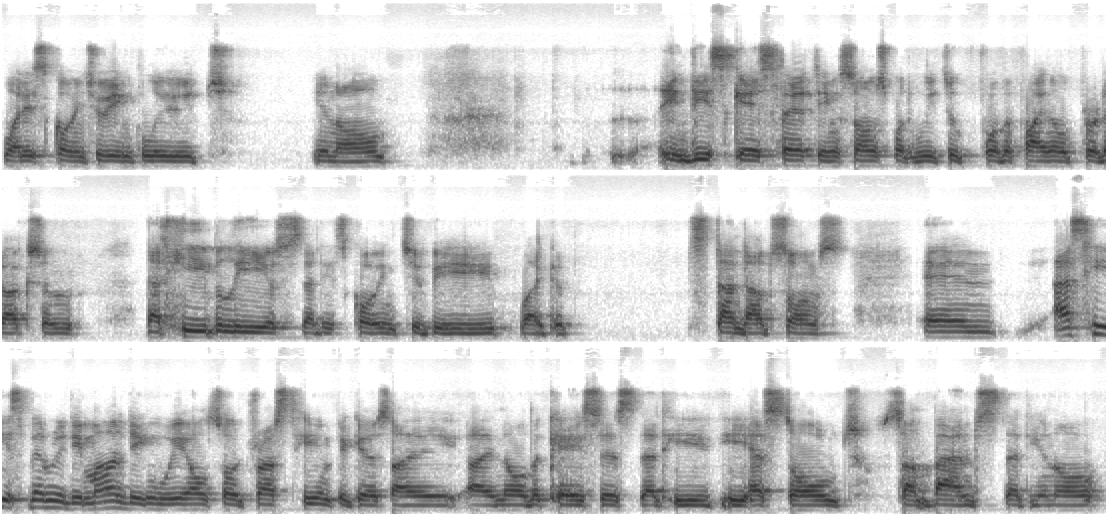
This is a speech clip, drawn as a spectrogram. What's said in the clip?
what is going to include you know in this case 13 songs what we took for the final production that he believes that it's going to be like a standout songs. And as he is very demanding we also trust him because i i know the cases that he he has told some bands that you know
